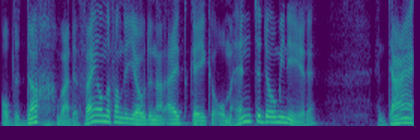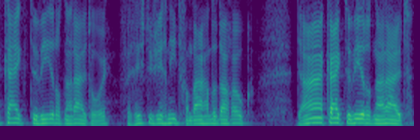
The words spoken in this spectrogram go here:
Op de dag waar de vijanden van de Joden naar uitkeken om hen te domineren. En daar kijkt de wereld naar uit hoor. Vergist u zich niet, vandaag de dag ook. Daar kijkt de wereld naar uit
